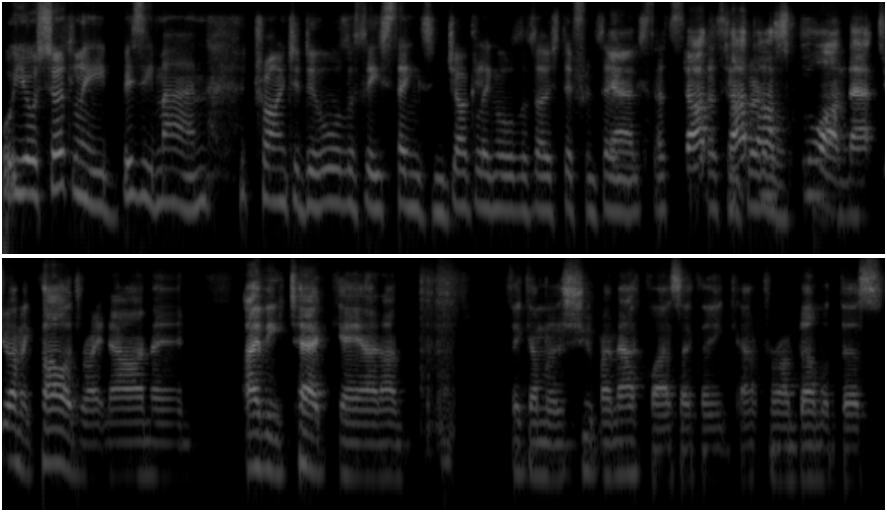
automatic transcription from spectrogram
well you're certainly a busy man trying to do all of these things and juggling all of those different things. Yeah, that's Top, that's top off school on that too. I'm in college right now. I'm in Ivy Tech and I'm I think I'm gonna shoot my math class, I think, after I'm done with this.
